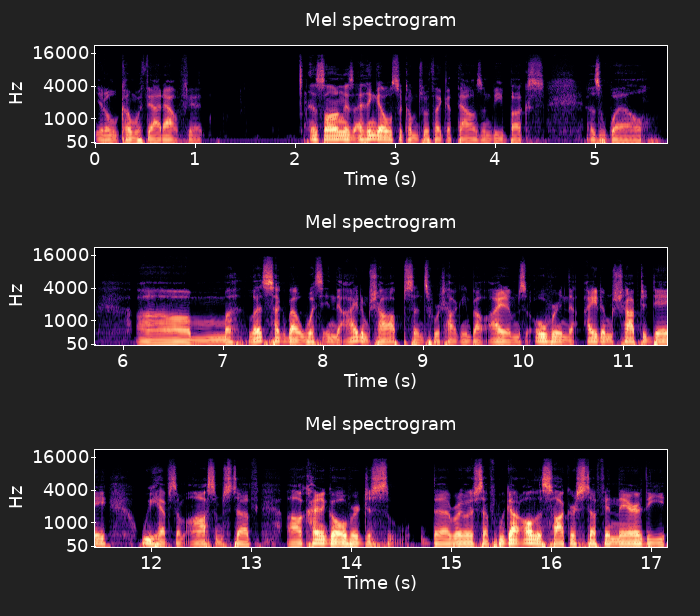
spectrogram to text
it'll come with that outfit. As long as I think it also comes with like a thousand V bucks as well. Um, let's talk about what's in the item shop since we're talking about items. Over in the item shop today, we have some awesome stuff. I'll kind of go over just the regular stuff. We got all the soccer stuff in there the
